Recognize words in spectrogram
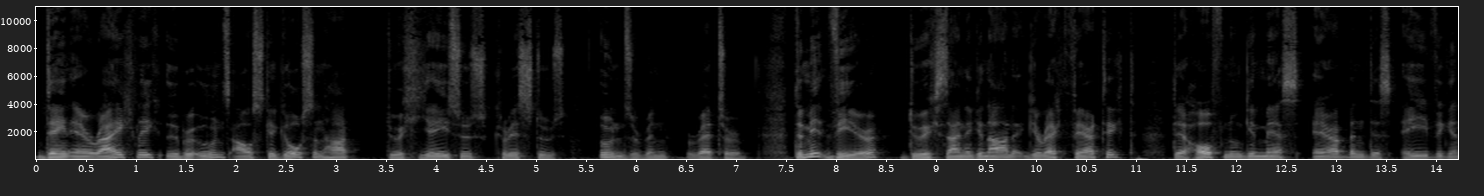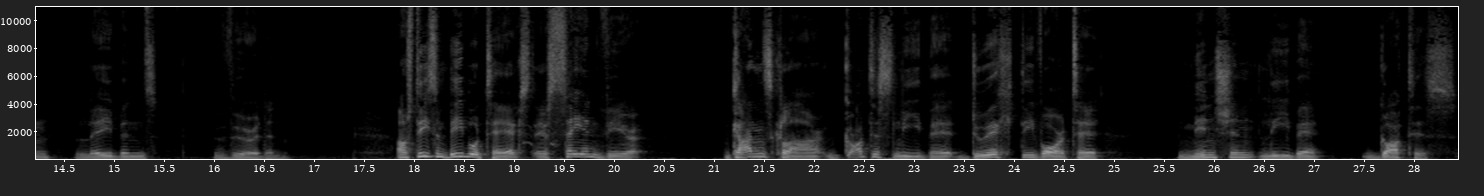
den er reichlich über uns ausgegossen hat durch Jesus Christus, unseren Retter, damit wir durch seine Gnade gerechtfertigt, der Hoffnung gemäß Erben des ewigen Lebens würden. Aus diesem Bibeltext ersehen wir ganz klar Gottes Liebe durch die Worte Menschenliebe Gottes.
